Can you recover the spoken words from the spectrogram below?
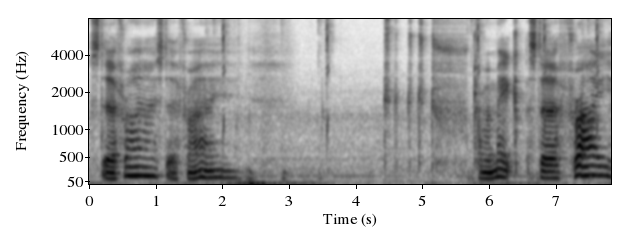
stir fry, stir fry. Can we make stir fry?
